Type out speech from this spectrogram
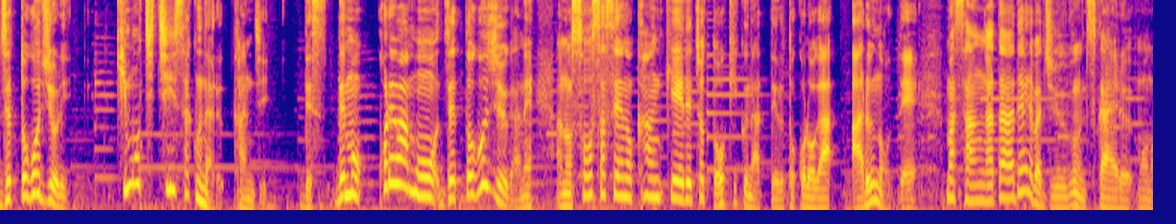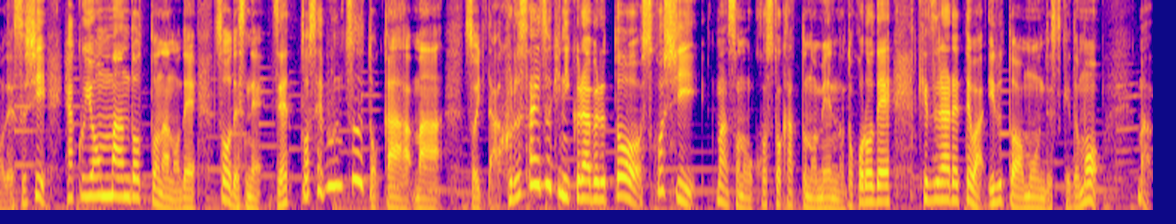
Z50 より気持ち小さくなる感じです。でも、これはもう Z50 がね、あの操作性の関係でちょっと大きくなっているところがあるので、まあ3型であれば十分使えるものですし、104万ドットなので、そうですね、Z7-2 とか、まあそういったフルサイズ機に比べると少し、まあそのコストカットの面のところで削られてはいるとは思うんですけども、まあ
